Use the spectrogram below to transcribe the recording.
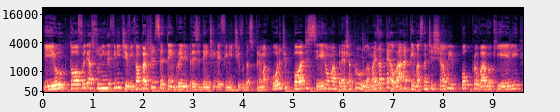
E o Toffoli assume em definitivo. Então, a partir de setembro, ele, presidente em definitivo da Suprema Corte, pode ser uma brecha para o Lula. Mas até lá tem bastante chão e pouco provável que ele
